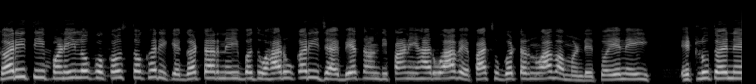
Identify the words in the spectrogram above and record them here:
કરી તી પણ એ લોકો કહું તો ખરી કે ગટર ને એ બધું સારું કરી જાય બે ત્રણ દી પાણી સારું આવે પાછું ગટરનું આવવા માંડે તો એને ઈ એટલું તો એને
